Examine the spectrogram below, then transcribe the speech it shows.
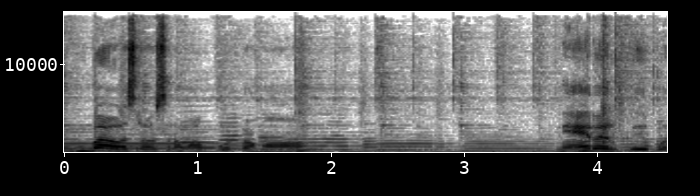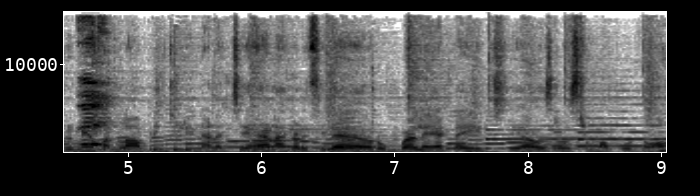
ரொம்ப அவசர அவசரமாக போட்டோம். நேரம் இருக்குது பொறுமையாக பண்ணலாம் அப்படின்னு சொல்லி நினச்சேன். நான் கடைசியில் ரொம்ப லேட் ஆகிடுச்சு அவசர அவசரமாக போட்டோம்.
